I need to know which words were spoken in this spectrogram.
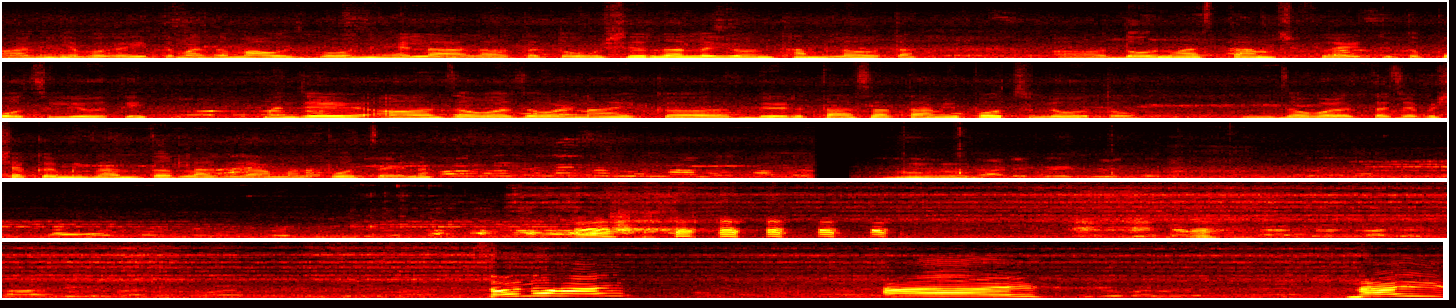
आणि हे बघा इथं माझा माऊस भाऊ न्यायला आला होता. तो उशीर झाला येऊन थांबला होता. दोन वाजता आमची फ्लाईट तिथं पोचली होती. म्हणजे जवळजवळ ना एक दीड तासात आम्ही पोचलो होतो. जवळ त्याच्यापेक्षा कमीच अंतर लागलं आम्हाला पोचायला सोनू हाय. हाय. नाही.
